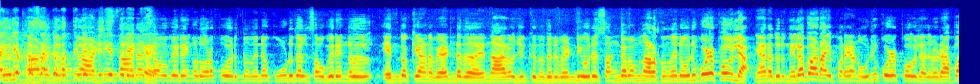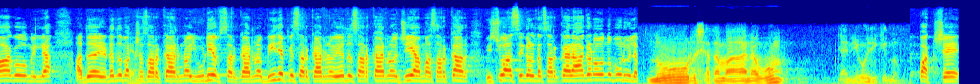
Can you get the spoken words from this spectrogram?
അയ്യപ്പ സംഗമത്തിന്റെ വിഷയത്തിലേക്ക്. സൗകര്യങ്ങൾ ഉറപ്പുവരുത്തുന്നതിന് കൂടുതൽ സൗകര്യങ്ങൾ എന്തൊക്കെയാണ് വേണ്ടത് എന്ന് ആലോചിക്കുന്നതിന് വേണ്ടി ഒരു സംഗമം നടത്തുന്നതിന് ഒരു കുഴപ്പമില്ല ഞാൻ അതൊരു നിലപാടായി പറയാണ് ഒരു കുഴപ്പമില്ല അതിലൊരു അപാകവുമില്ല. അത് ഇടതുപക്ഷ സർക്കാരിനോ യു ഡി എഫ് സർക്കാരിനോ ബി ജെ പി സർക്കാരിനോ ഏത് സർക്കാരിനോ ചെയ്യാം. ആ സർക്കാർ വിശ്വാസികളുടെ സർക്കാർ ആകണമെന്ന് പോലുമില്ല. നൂറ് ശതമാനവും ഞാൻ യോജിക്കുന്നു. പക്ഷേ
